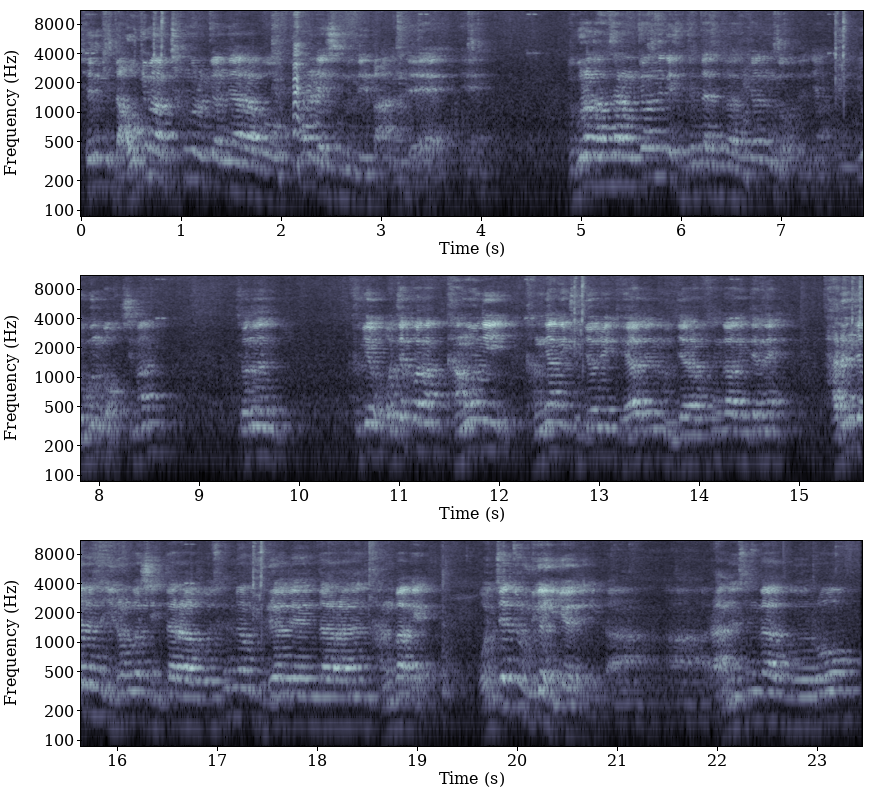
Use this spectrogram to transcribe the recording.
쟤는 이렇게 나오기만 찬물을 꼈냐라고 화를 내신 분들이 많은데 예. 누구라도 한 사람은 꼈는 게 좋겠다는 생각에서 꼈는 거거든요. 욕은 먹지만 저는 그게 어쨌거나 강원이 강량이 조절이 돼야 되는 문제라고 생각하기 때문에 다른 점에서 이런 것이 있다라고 설명드려야 된다라는 강박에 어쨌든 우리가 이겨야 되니까 아, 라는 생각으로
